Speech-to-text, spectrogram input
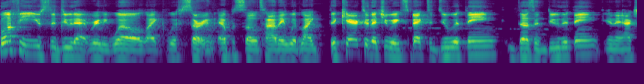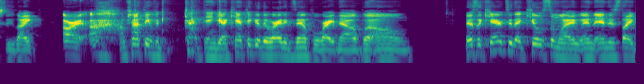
Buffy used to do that really well, like with certain episodes, how they would like the character that you expect to do a thing doesn't do the thing, and it actually like, all right, uh, I'm trying to think of, God dang it, I can't think of the right example right now, but um, there's a character that kills somebody, and and it's like,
